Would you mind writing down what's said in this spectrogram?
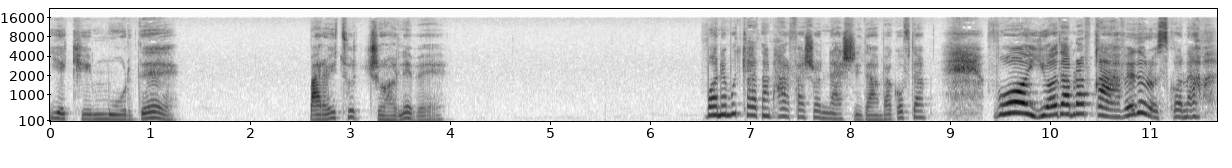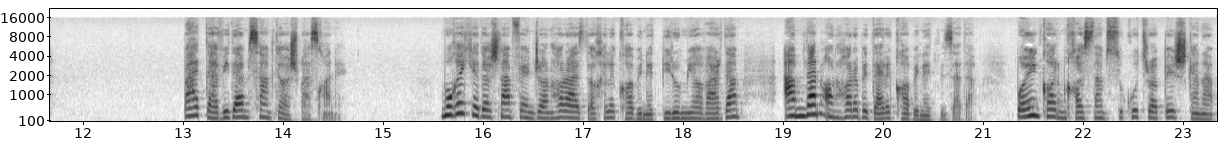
یکی مرده برای تو جالبه؟ وانمود کردم حرفش را نشنیدم و گفتم وای یادم رفت قهوه درست کنم بعد دویدم سمت آشپزخانه موقعی که داشتم فنجانها را از داخل کابینت بیرون می آوردم عمدن آنها را به در کابینت می زدم. با این کار می‌خواستم سکوت را بشکنم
